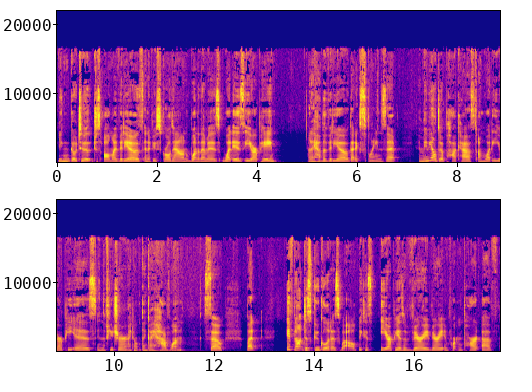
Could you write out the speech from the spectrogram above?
you can go to just all my videos. And if you scroll down, one of them is What is ERP? And I have a video that explains it. And maybe I'll do a podcast on what ERP is in the future. I don't think I have one. So, but if not, just Google it as well, because ERP is a very, very important part of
